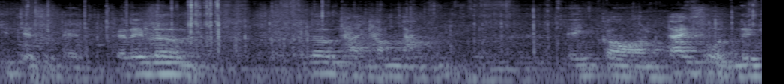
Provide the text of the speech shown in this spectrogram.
ที่ 71 ก็ได้เริ่มเริ่มถ่ายทำหนังเองก่อนได้ส่วนหนึ่ง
